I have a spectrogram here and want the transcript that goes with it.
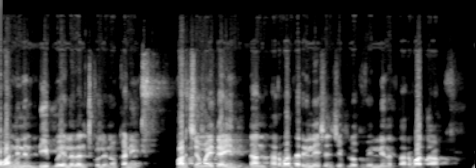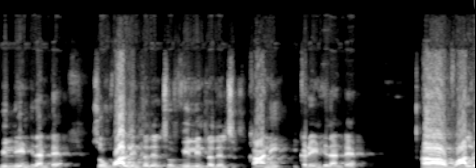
అవన్నీ నేను డీప్గా వెళ్ళదలుచుకోలేను కానీ పరిచయం అయితే అయింది. దాని తర్వాత రిలేషన్షిప్లోకి వెళ్ళిన తర్వాత వీళ్ళు ఏంటిదంటే సో వాళ్ళ ఇంట్లో తెలుసు వీళ్ళ ఇంట్లో తెలుసు. కానీ ఇక్కడ ఏంటిదంటే వాళ్ళు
